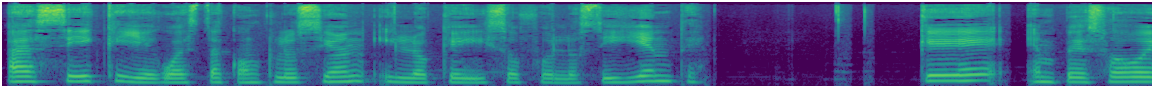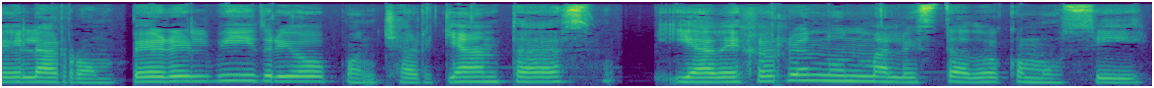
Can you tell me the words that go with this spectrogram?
Así que llegó a esta conclusión y lo que hizo fue lo siguiente, que empezó él a romper el vidrio, ponchar llantas y a dejarlo en un mal estado como si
